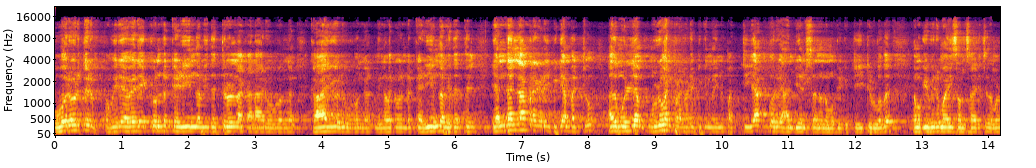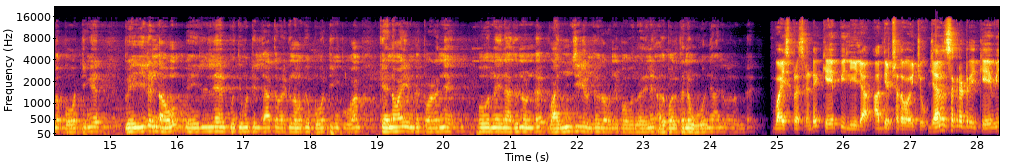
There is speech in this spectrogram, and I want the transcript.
ഓരോരുത്തരും അവരവരെ അവരെ കൊണ്ട് കഴിയുന്ന വിധത്തിലുള്ള കലാരൂപങ്ങൾ കായിക രൂപങ്ങൾ നിങ്ങൾക്ക് കൊണ്ട് കഴിയുന്ന വിധത്തിൽ എന്തെല്ലാം പ്രകടിപ്പിക്കാൻ പറ്റൂ അത് മുഴുവൻ മുഴുവൻ പ്രകടിപ്പിക്കുന്നതിന് പറ്റിയ ഒരു ആംബിയൻസ് ആണ് നമുക്ക് കിട്ടിയിട്ടുള്ളത്. നമുക്ക് ഇവരുമായി സംസാരിച്ച് നമ്മൾ ബോട്ടിങ് വെയിലുണ്ടാവും. വെയിലിന് ബുദ്ധിമുട്ടില്ലാത്തവർക്ക് നമുക്ക് ബോട്ടിങ് പോവാം. കെനോയുണ്ട് തുഴഞ്ഞ് പോകുന്നതിന് അതിനുണ്ട്. വഞ്ചിയുണ്ട് തുഴഞ്ഞു പോകുന്നതിന്. അതുപോലെ തന്നെ ഊഞ്ഞാലുകളുണ്ട്. Vice president K P Leela അധ്യക്ഷത വഹിച്ചു. General secretary K V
